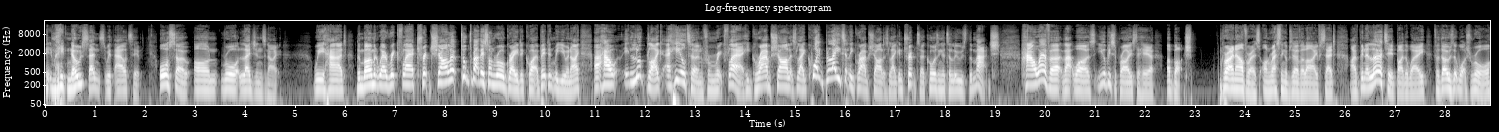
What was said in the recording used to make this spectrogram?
It made no sense without it. Also, on Raw Legends Night, we had the moment where Ric Flair tripped Charlotte. Talked about this on Raw Graded quite a bit, didn't we, you and I? Uh, how it looked like a heel turn from Ric Flair. He grabbed Charlotte's leg, quite blatantly grabbed Charlotte's leg and tripped her, causing her to lose the match. However, that was, you'll be surprised to hear, a botch. Brian Alvarez on Wrestling Observer Live said, I've been alerted, by the way, for those that watch Raw.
